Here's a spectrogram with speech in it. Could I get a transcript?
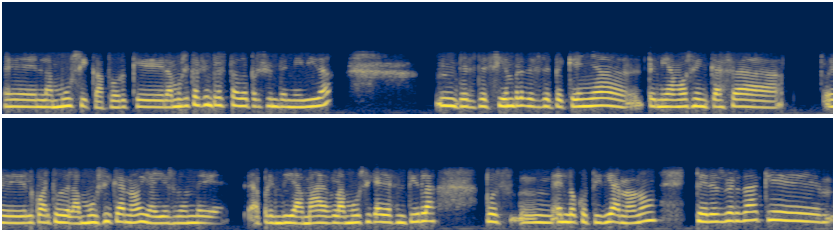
en la música, porque la música siempre ha estado presente en mi vida. Desde siempre, desde pequeña, teníamos en casa eh, el cuarto de la música, ¿no? Y ahí es donde aprendí a amar la música y a sentirla pues mm, en lo cotidiano, ¿no? Pero es verdad que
